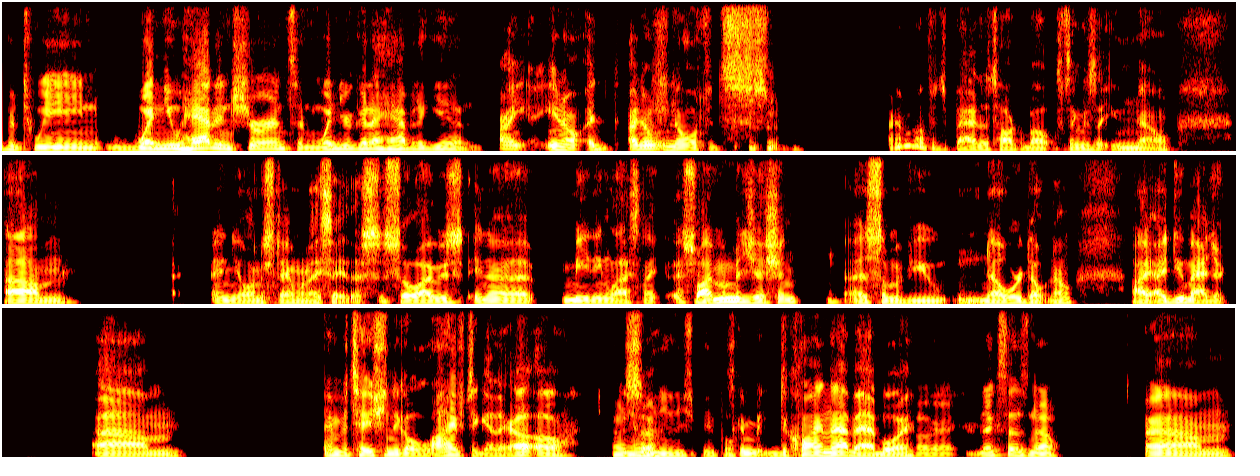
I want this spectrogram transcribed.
between when you had insurance and when you're going to have it again. I you know I, I don't know if it's I don't know if it's bad to talk about things that you know. Um and you'll understand when I say this. So I was in a meeting last night. So I'm a magician, as some of you know or don't know. I, I do magic. Um invitation to go live together. Uh-oh. I don't So- know any of these people. It's gonna be decline that bad boy. All right. Nick says no. Um,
